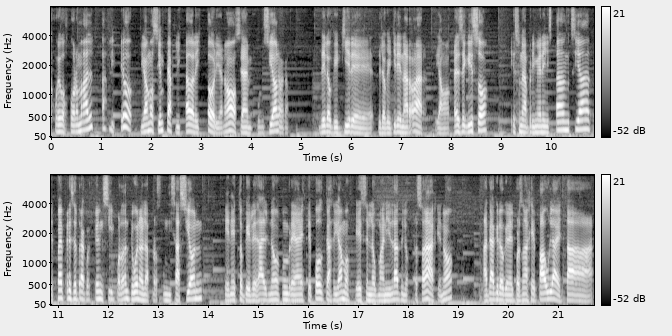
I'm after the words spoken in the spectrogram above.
juego formal, pero digamos siempre aplicado a la historia, ¿no? O sea, en función de lo que quiere, de lo que quiere narrar. Digamos, parece que eso es una primera instancia. Después me parece otra cuestión sí importante, bueno, la profundización en esto que le da el nombre a este podcast, digamos, que es en la humanidad de los personajes, ¿no? Acá creo que en el personaje de Paula está,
